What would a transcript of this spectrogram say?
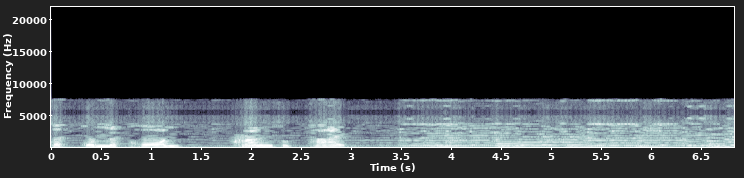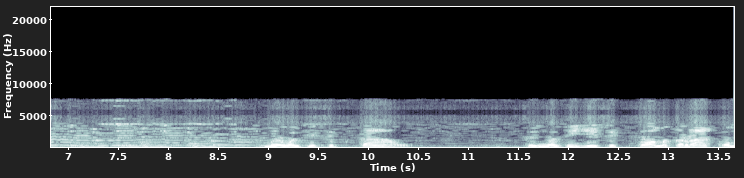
สกลนคร ครั้งสุดท้ายเมื่อวันที่ 19 ถึงวันที่ 22 มกราคม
